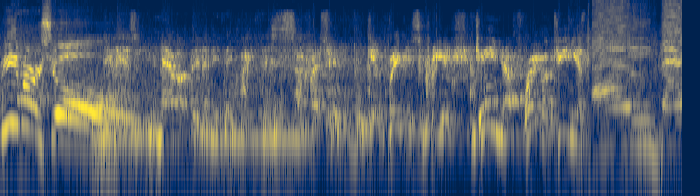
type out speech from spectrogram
Beaver Show. There's never been anything like this. Professor, your greatest creation. Genius, work of genius. And there they go.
